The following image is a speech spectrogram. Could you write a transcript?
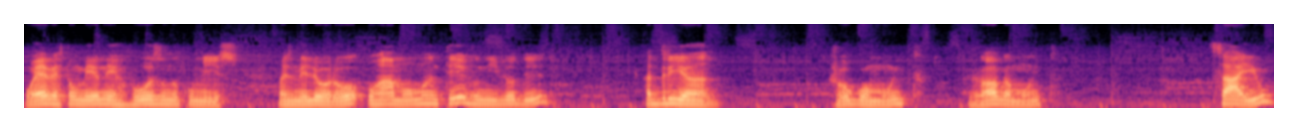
O Everton meio nervoso no começo, mas melhorou. O Ramon manteve o nível dele. Adriano jogou muito, joga muito. Saiu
